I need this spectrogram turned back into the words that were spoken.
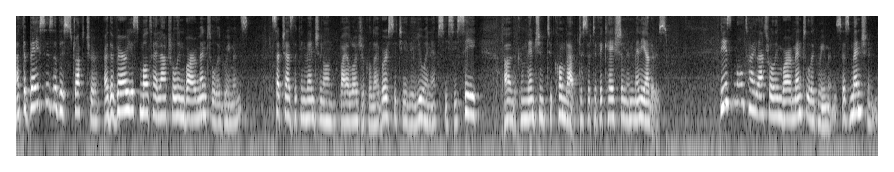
At the basis of this structure are the various multilateral environmental agreements, such as the Convention on Biological Diversity, the UNFCCC, uh, the Convention to Combat Desertification, and many others. These multilateral environmental agreements, as mentioned,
